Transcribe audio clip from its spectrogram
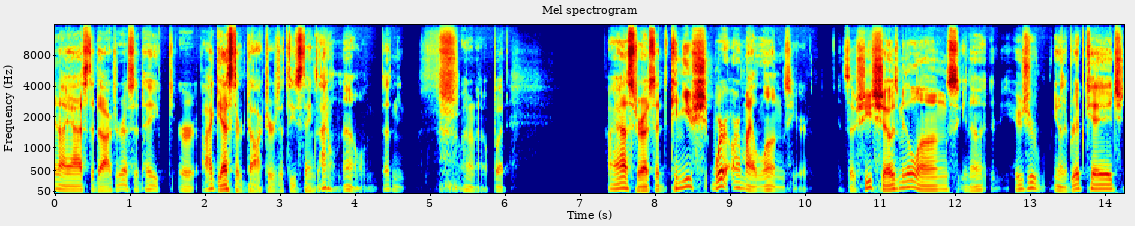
And I asked the doctor, I said, hey, or I guess they're doctors at these things. I don't know. Doesn't, I don't know. But I asked her, I said, can you, sh- where are my lungs here? And so she shows me the lungs, you know, here's your, you know, the rib cage,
